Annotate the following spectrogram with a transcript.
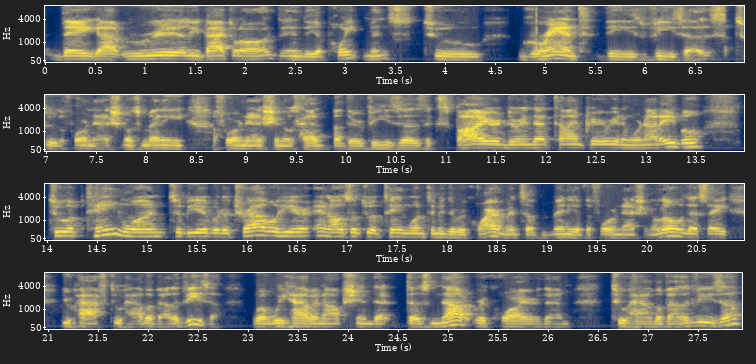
They got really backlogged in the appointments to grant these visas to the foreign nationals. Many foreign nationals had their visas expired during that time period and were not able to obtain one to be able to travel here and also to obtain one to meet the requirements of many of the foreign national loans that say you have to have a valid visa. Well, we have an option that does not require them to have a valid visa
